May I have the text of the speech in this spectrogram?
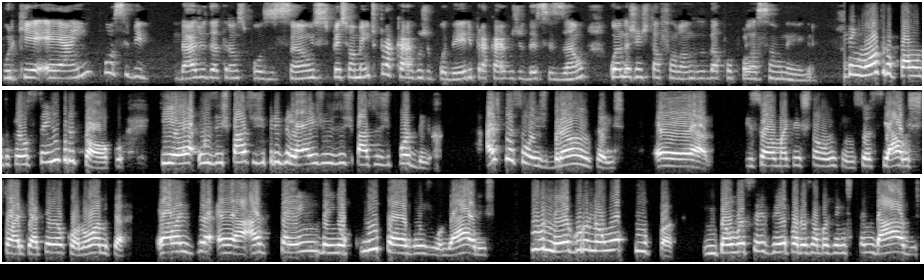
Porque é a impossibilidade da transposição, especialmente para cargos de poder e para cargos de decisão, quando a gente está falando da população negra. Tem outro ponto que eu sempre toco, que é os espaços de privilégio e os espaços de poder. As pessoas brancas, é, isso é uma questão, enfim, social, histórica e até econômica, elas é, ascendem, ocupam alguns lugares que o negro não ocupa. Então, você vê, por exemplo, a gente tem dados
